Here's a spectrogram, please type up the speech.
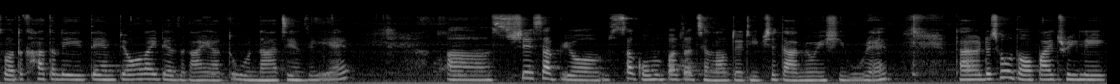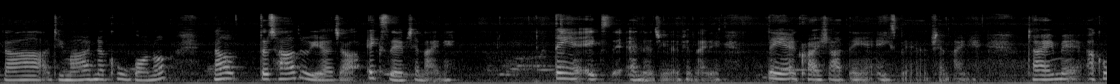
ဆိုတော့တခါတလေတင်ပြောလိုက်တဲ့စကားတွေကသူ့ကိုနာကျင်စေရဲ့အာရှေ့ဆက်ပြီးတော့စက်ကိုမပတ်သက်ချင်တော့တဲ့ဒီဖြစ်တာမျိုးရှိဘူးတဲ့ဒါတချို့တော့ by 3လေးကဒီမှာနှစ်ခုပေါ့နော်နောက်တခြားသူတွေကကျတော့ x လည်းဖြစ်နိုင်တယ်တင်ရဲ့ x energy လည်းဖြစ်နိုင်တယ်တင်ရဲ့ crush အတင်ရဲ့ x ပဲဖြစ်နိုင်တယ်ဒါပေမဲ့အခု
